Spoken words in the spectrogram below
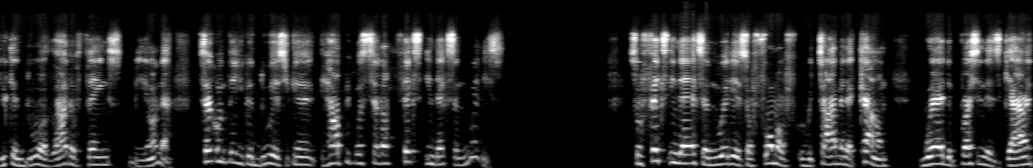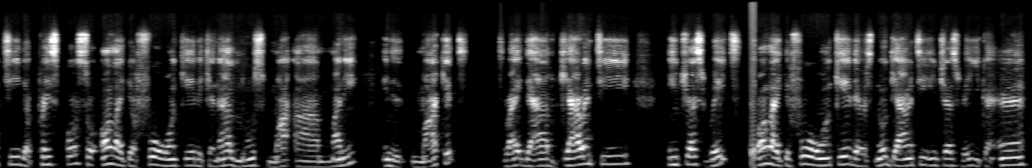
You can do a lot of things beyond that. Second thing you can do is you can help people set up fixed index annuities. So fixed index annuity is a form of retirement account where the person is guaranteed the principal. So unlike their 401k, they cannot lose uh, money in the market, right? They have guarantee interest rates. Unlike the 401k, there is no guarantee interest rate. You can earn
